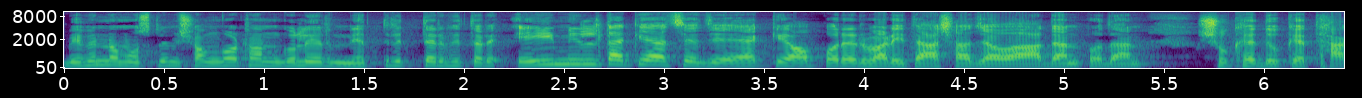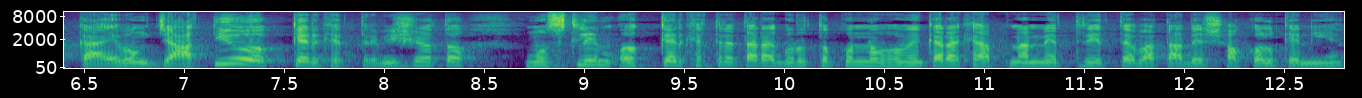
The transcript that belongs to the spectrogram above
বিভিন্ন মুসলিম সংগঠনগুলির নেতৃত্বের ভিতরে এই মিলটা কি আছে যে একে অপরের বাড়িতে আসা যাওয়া, আদান প্রদান, সুখে দুঃখে থাকা এবং জাতীয় ঐক্যের ক্ষেত্রে, বিশেষত মুসলিম ঐক্যের ক্ষেত্রে তারা গুরুত্বপূর্ণ ভূমিকা রাখে আপনার নেতৃত্বে বা তাদের সকলকে নিয়ে?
